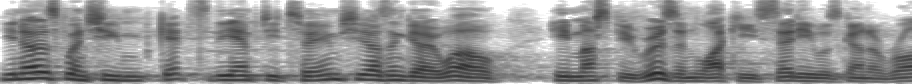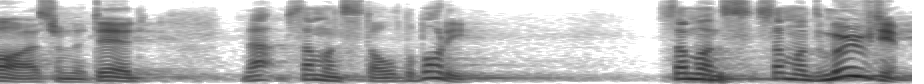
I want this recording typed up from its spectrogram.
You notice when she gets to the empty tomb, she doesn't go, Well, he must be risen like he said he was going to rise from the dead. No, someone stole the body. Someone's, someone's moved him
